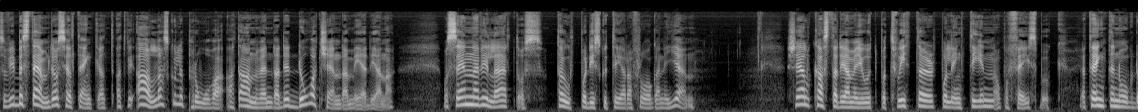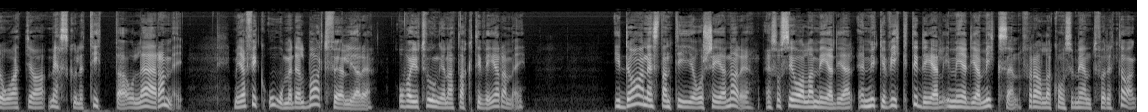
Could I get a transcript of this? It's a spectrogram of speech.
Så vi bestämde oss helt enkelt att vi alla skulle prova att använda de då kända medierna. Och sen när vi lärt oss ta upp och diskutera frågan igen. Själv kastade jag mig ut på Twitter, på LinkedIn och på Facebook. Jag tänkte nog då att jag mest skulle titta och lära mig. Men jag fick omedelbart följare och var ju tvungen att aktivera mig. Idag, nästan tio år senare, är sociala medier en mycket viktig del i mediamixen för alla konsumentföretag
